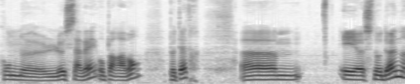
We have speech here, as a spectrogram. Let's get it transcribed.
qu'on ne le savait auparavant, peut-être. et Snowden,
